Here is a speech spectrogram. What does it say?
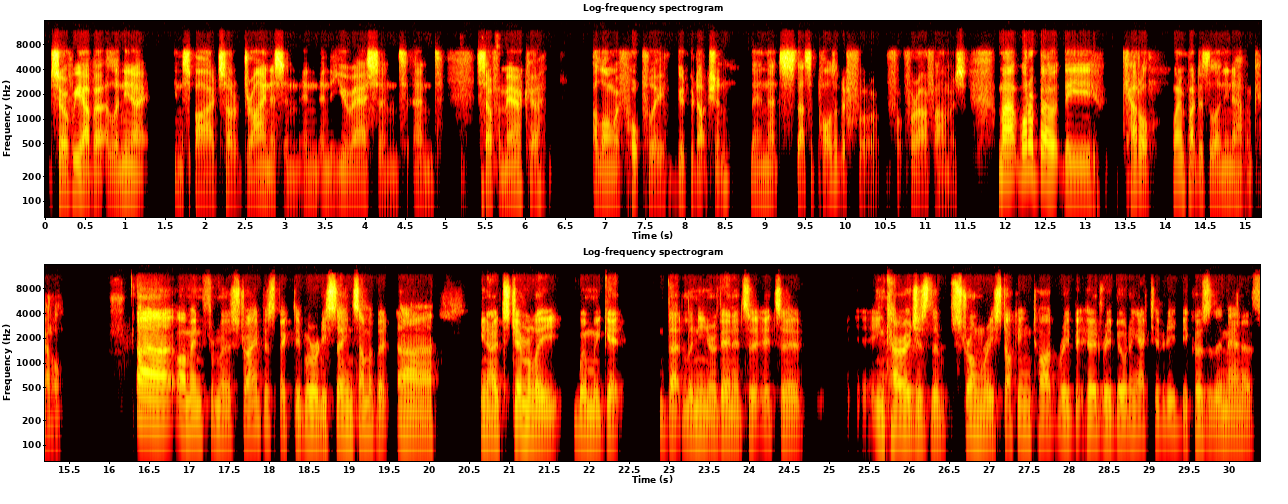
So if we have a, a La Nina inspired sort of dryness in, in, in the US and and South America, along with hopefully good production, then that's that's a positive for, for, for our farmers. Matt, what about the cattle? What impact does the La Nina have on cattle? Uh, I mean, from an Australian perspective, we've already seen some of it. Uh, you know, it's generally when we get that La Nina event, it's a, it's a encourages the strong restocking type re- herd rebuilding activity because of the amount of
